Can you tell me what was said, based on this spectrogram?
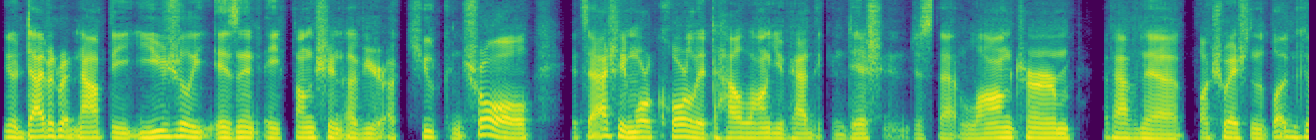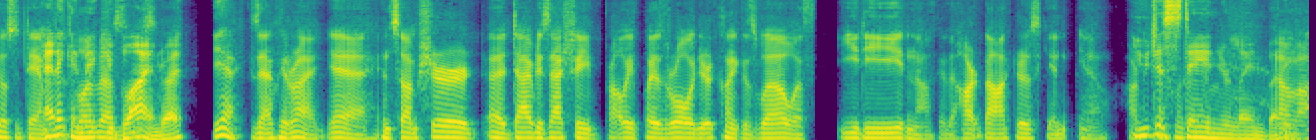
you know, diabetic retinopathy usually isn't a function of your acute control. It's actually more correlated to how long you've had the condition. Just that long term of having the fluctuation in the blood glucose damage. and it can make you vessels. blind, right? Yeah, exactly right. Yeah, and so I'm sure uh, diabetes actually probably plays a role in your clinic as well with ED and okay, the heart doctors get you know. Heart You just stay in your lane, buddy. Oh,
